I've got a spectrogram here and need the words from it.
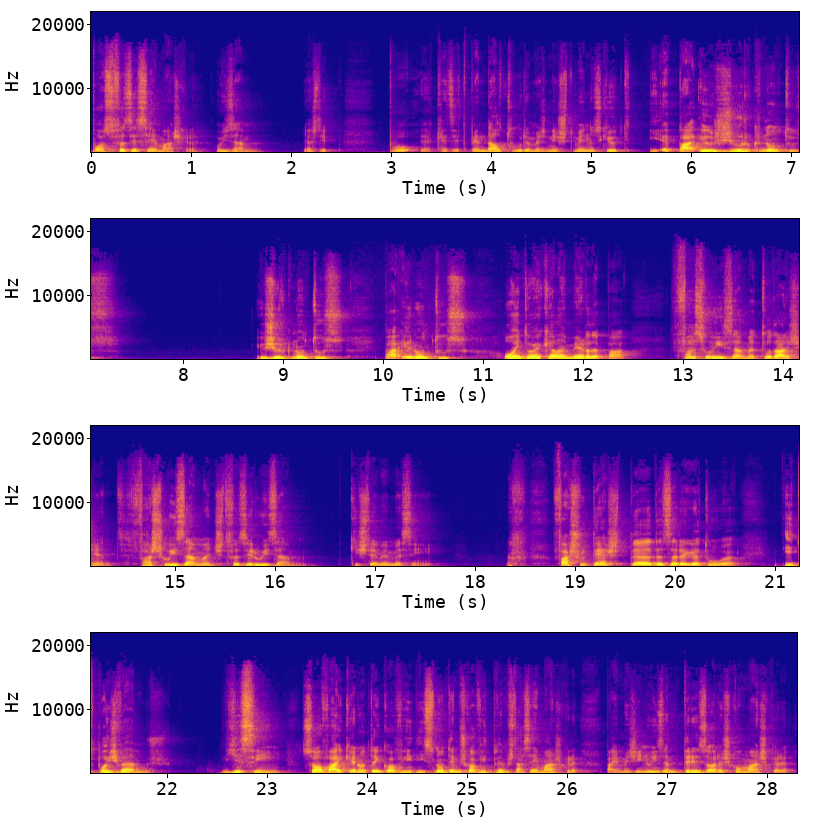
posso fazer sem máscara o exame? E eles tipo, pô, quer dizer, depende da altura, mas neste momento, que eu, epá, eu juro que não tuço. Eu juro que não tuço. Pá, eu não tuço. Ou então é aquela merda, pá. Faça um exame a toda a gente. Faça o exame antes de fazer o exame. Que isto é mesmo assim. Faz o teste da, da zaragatoa e depois vamos. E assim, só vai quem não tem Covid e se não temos Covid podemos estar sem máscara. Pá, imagina um exame de 3 horas com máscara.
